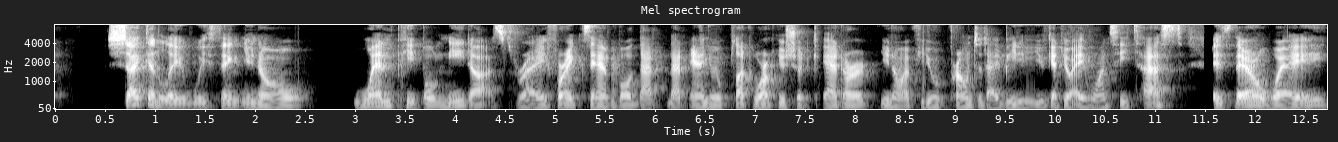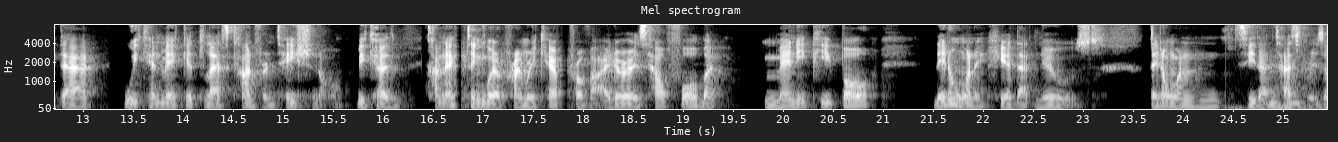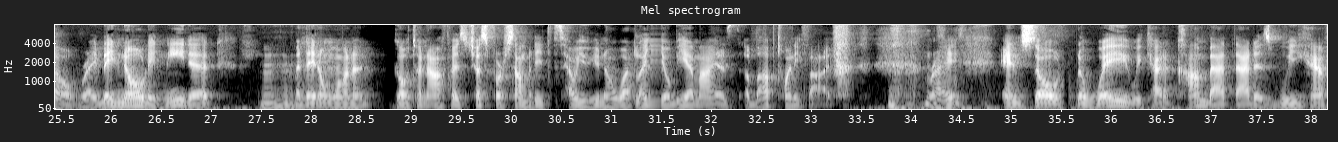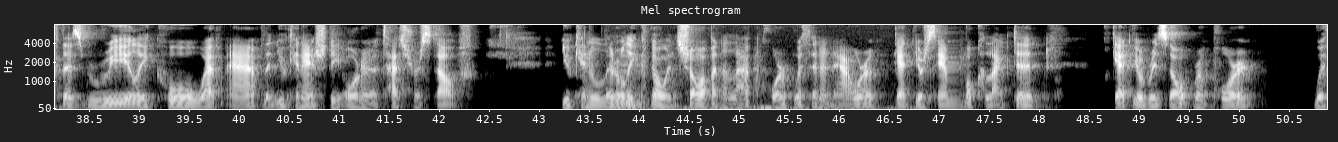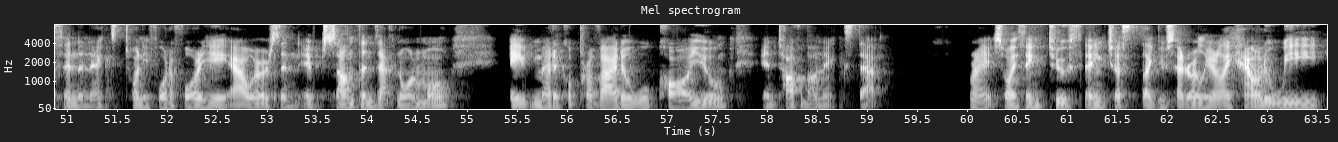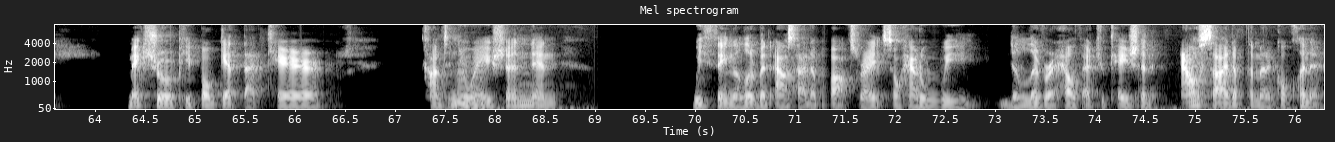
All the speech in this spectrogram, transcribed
Secondly, we think, you know, when people need us, right? For example, that that annual blood work you should get, or you know, if you're prone to diabetes, you get your A1C test. Is there a way that we can make it less confrontational? Because connecting with a primary care provider is helpful, but many people they don't want to hear that news. They don't want to see that mm-hmm. test result, right? They know they need it, mm-hmm. but they don't want to go to an office just for somebody to tell you, you know what, like your BMI is above 25, right? And so the way we kind of combat that is we have this really cool web app that you can actually order a test yourself. You can literally mm. go and show up at the LabCorp within an hour, get your sample collected, get your result report within the next 24 to 48 hours. And if something's abnormal, a medical provider will call you and talk about next step right so i think two things just like you said earlier like how do we make sure people get that care mm-hmm. continuation mm-hmm. and we think a little bit outside the box right so how do we deliver health education outside of the medical clinic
